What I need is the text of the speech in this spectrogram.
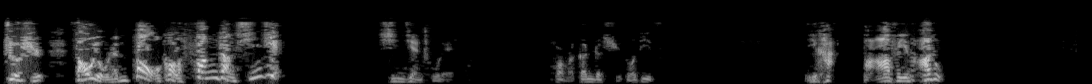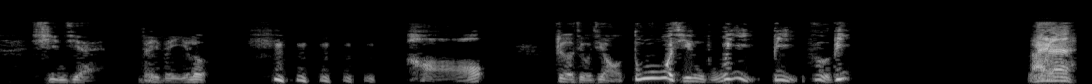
这时早有人报告了方丈新建，新建出来，后面跟着许多弟子。一看，把阿飞拿住。新建微微一乐，哼哼哼哼哼，好，这就叫多行不义必自毙。来人，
